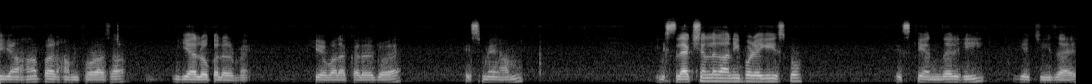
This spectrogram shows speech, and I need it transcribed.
यहाँ पर हम थोड़ा सा येलो कलर में, ये वाला कलर जो है, इसमें हम सिलेक्शन लगानी पड़ेगी इसको। इसके अंदर ही ये चीज़ आए।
